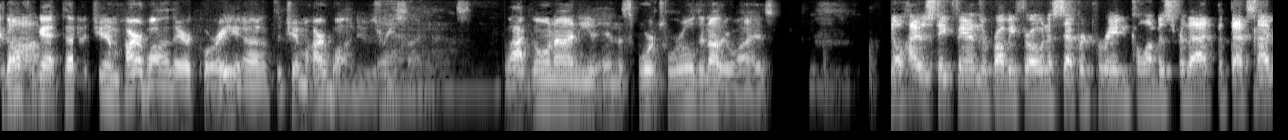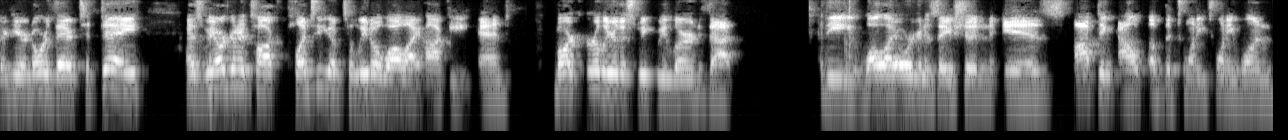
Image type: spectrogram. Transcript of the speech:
don't um, forget uh, Jim Harbaugh there, Corey. Uh, the Jim Harbaugh news yeah. recently. A lot going on in the sports world and otherwise. Ohio State fans are probably throwing a separate parade in Columbus for that, but that's neither here nor there today, as we are going to talk plenty of Toledo walleye hockey. And Mark, earlier this week we learned that the Walleye organization is opting out of the 2021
